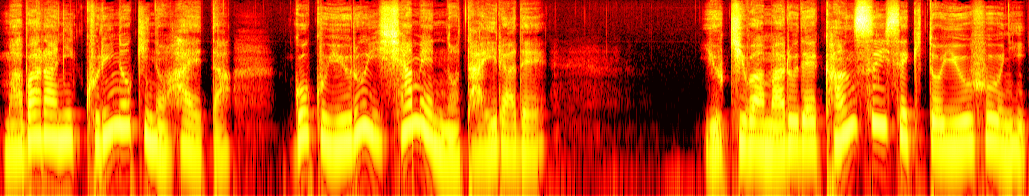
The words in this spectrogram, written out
まばらに栗の木の生えたごくゆるい斜面の平らで雪はまるで寒水石というふうに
